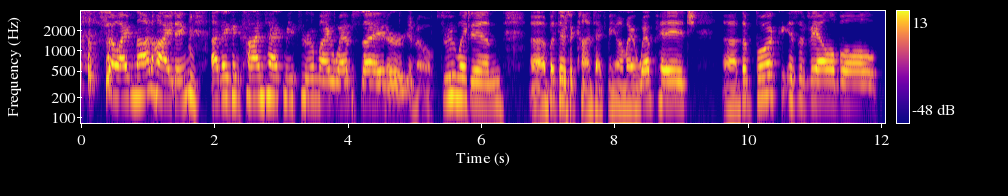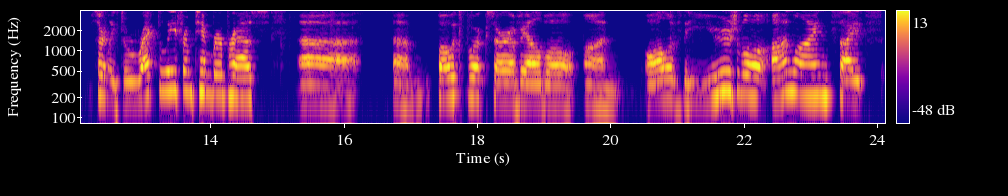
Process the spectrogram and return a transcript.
so I'm not hiding. Uh, they can contact me through my website or, you know, through LinkedIn. Uh, but there's a contact me on my webpage. Uh, the book is available certainly directly from Timber Press. Uh, um, both books are available on all of the usual online sites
